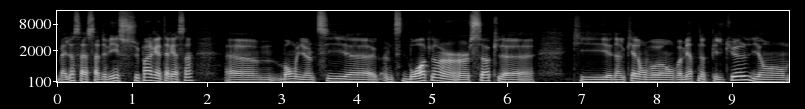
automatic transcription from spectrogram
ben là, ça, ça devient super intéressant. Bon, il y a un petit, une petite boîte, là, un, un socle qui, dans lequel on va, on va mettre notre pellicule. Ils ont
